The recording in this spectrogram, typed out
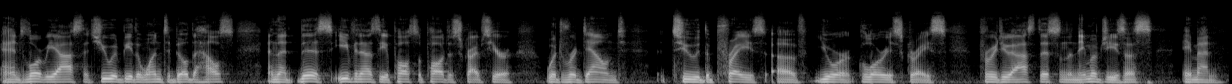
And Lord, we ask that you would be the one to build the house and that this, even as the Apostle Paul describes here, would redound to the praise of your glorious grace. For we do ask this in the name of Jesus. Amen.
